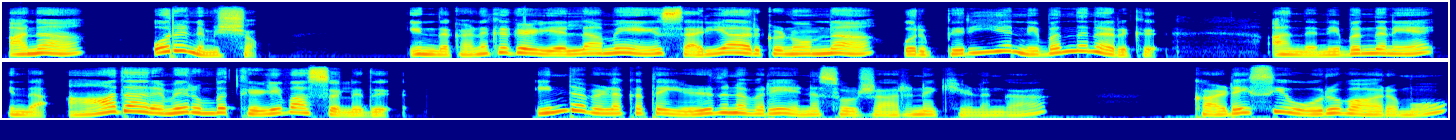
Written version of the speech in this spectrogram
ஆனா ஒரு நிமிஷம். இந்த கணக்குகள் எல்லாமே சரியா இருக்கணும்னா ஒரு பெரிய நிபந்தனை இருக்கு. அந்த நிபந்தனைய இந்த ஆதாரமே ரொம்ப தெளிவா சொல்லுது. இந்த விளக்கத்தை எழுதினவரே என்ன சொல்றாருன்னு கேளுங்க. கடைசி ஒரு வாரமும்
